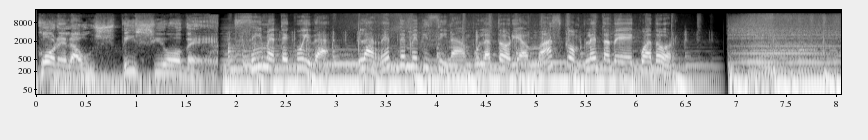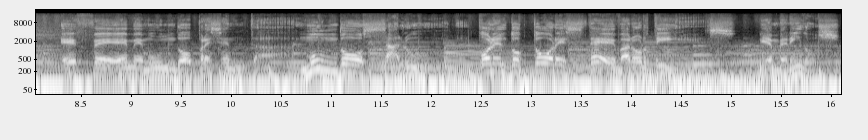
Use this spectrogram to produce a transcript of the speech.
Con el auspicio de Cime Te Cuida, la red de medicina ambulatoria más completa de Ecuador. FM Mundo presenta Mundo Salud con el doctor Esteban Ortiz. Bienvenidos.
